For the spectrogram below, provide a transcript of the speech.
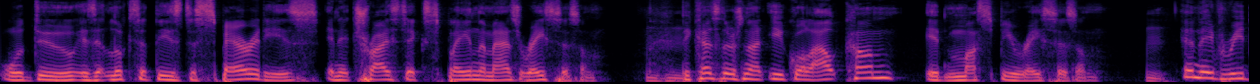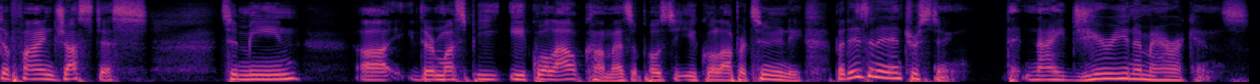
will do is it looks at these disparities and it tries to explain them as racism. Mm-hmm. Because there's not equal outcome, it must be racism. Mm. And they've redefined justice to mean uh, there must be equal outcome as opposed to equal opportunity. But isn't it interesting that Nigerian Americans,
